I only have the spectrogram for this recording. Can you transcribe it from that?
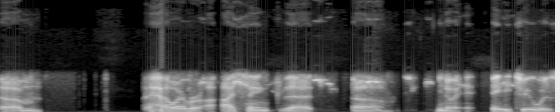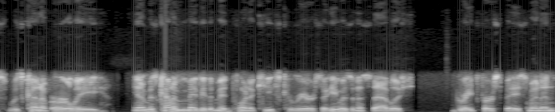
Um, however, I think that, uh, you know, 82 was, was kind of early, you know, it was kind of maybe the midpoint of Keith's career. So he was an established great first baseman. And,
